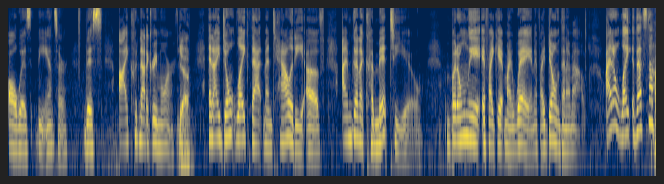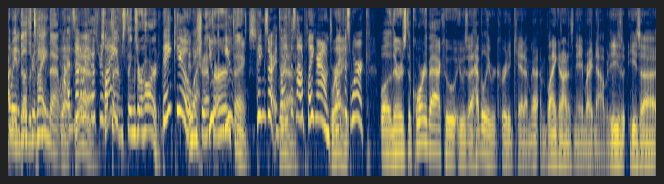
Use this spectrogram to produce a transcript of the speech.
always the answer. This I could not agree more. Yeah. And I don't like that mentality of I'm going to commit to you, but only if I get my way, and if I don't, then I'm out. I don't like that's not How the way to go build a through team life. that way? It's not a way to go through Sometimes life. things are hard. Thank you. And you should have to earn things. Things are life Yeah. is not a playground. Right. Life is work. Well, there's the quarterback who who was a heavily recruited kid. I'm I'm blanking on his name right now, but he's he's a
